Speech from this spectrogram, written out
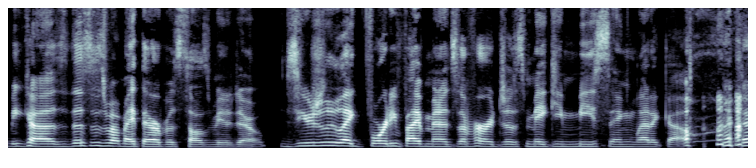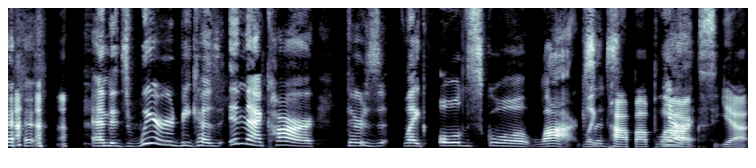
Because this is what my therapist tells me to do. It's usually like 45 minutes of her just making me sing Let It Go. and it's weird because in that car, there's like old school locks. Like pop up yeah. locks. Yeah.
